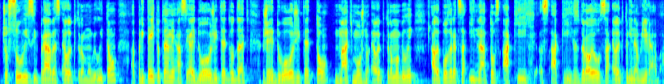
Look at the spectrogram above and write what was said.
čo súvisí práve s elektromobilitou. A pri tejto téme asi aj dôležité dodať, že je dôležité to, mať možno elektromobily, ale pozerať sa i na to, z akých, z akých zdrojov sa elektrina vyrába.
